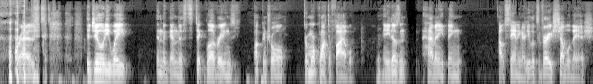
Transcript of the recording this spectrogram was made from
Whereas agility, weight, and the and the stick glove ratings, puck control, they're more quantifiable, mm-hmm. and he doesn't have anything outstanding there. He looks very shovel dayish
